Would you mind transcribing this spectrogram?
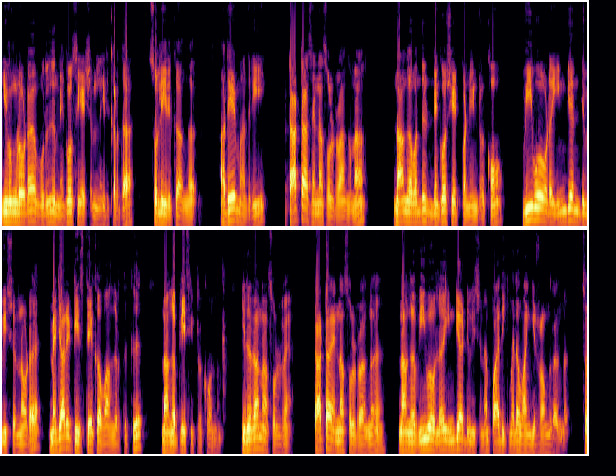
இவங்களோட ஒரு நெகோசியேஷனில் இருக்கிறதா சொல்லியிருக்காங்க. அதே மாதிரி டாட்டாஸ் என்ன சொல்கிறாங்கன்னா நாங்கள் வந்து நெகோஷியேட் பண்ணிகிட்டு இருக்கோம். விவோவோட இந்தியன் டிவிஷனோட மெஜாரிட்டி ஸ்டேக்கை வாங்குறதுக்கு நாங்கள் பேசிகிட்டு இருக்கோம் இதை தான் நான் சொல்கிறேன் டாட்டா என்ன சொல்கிறாங்க நாங்கள் விவோவில் இந்தியா டிவிஷனை பாதிக்கு மேலே வாங்கிடுறோங்கிறாங்க. ஸோ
